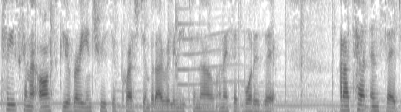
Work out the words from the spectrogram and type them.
Please, can I ask you a very intrusive question, but I really need to know? And I said, What is it? And I turned and said,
